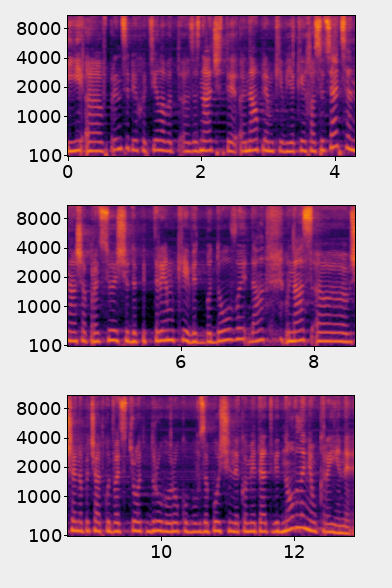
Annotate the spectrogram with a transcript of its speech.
І е, в принципі хотіла от е, зазначити напрямки, в яких асоціація наша працює щодо підтримки відбудови. Да? У нас е, ще на початку 22 року був запущений комітет відновлення України,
